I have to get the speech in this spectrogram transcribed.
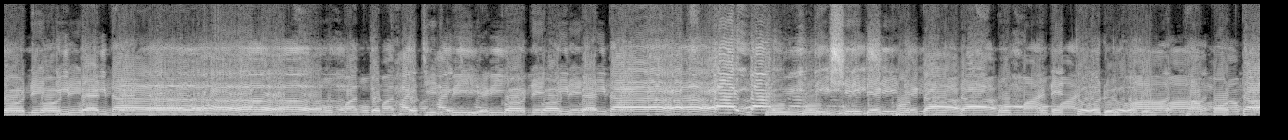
করেনি বেটা। ও মা তোর ভাইজির বিয়ে করেনি বেটা। তাই তুই দিশি ও মারে তোর মাথা মোটা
